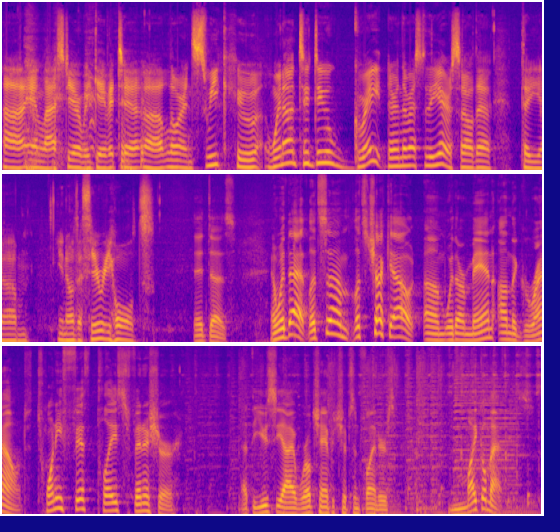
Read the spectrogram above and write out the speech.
Uh, and last year we gave it to uh, Lauren Sweek, who went on to do great during the rest of the year. So the the um, you know the theory holds. It does. And with that, let's um let's check out um, with our man on the ground, 25th place finisher at the UCI World Championships in Flanders, Michael Matthews.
